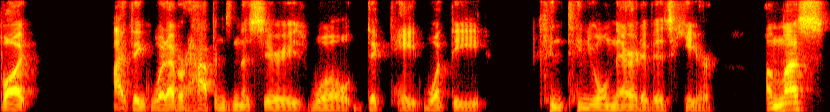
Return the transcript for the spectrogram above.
But I think whatever happens in this series will dictate what the continual narrative is here. Unless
